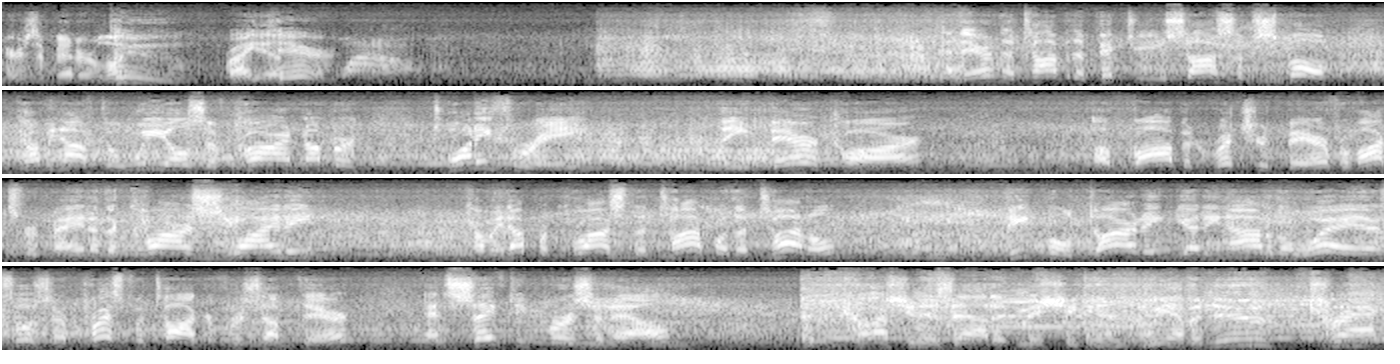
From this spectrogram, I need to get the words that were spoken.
Here's a better look. Boom, right Yep. there. Wow. There in the top of the picture, you saw some smoke coming off the wheels of car number 23, the Bahre car of Bob and Richard Bahre from Oxford, Maine, and the car sliding, coming up across the top of the tunnel. People darting, getting out of the way. There's those are press photographers up there and safety personnel. Caution is out at Michigan. We have a new track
